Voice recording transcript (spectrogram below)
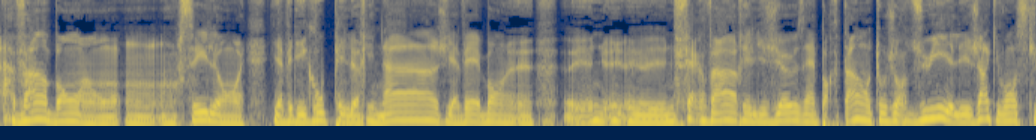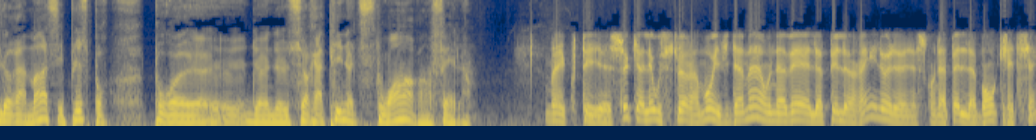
avant, bon, on, on, on sait, là, il y avait des gros pèlerinages, il y avait, bon, euh, une, une, ferveur religieuse importante. Aujourd'hui, les gens qui vont au cyclorama, c'est plus pour, pour de, de se rappeler notre histoire, en fait, là. Ben écoutez, ceux qui allaient au cyclorama, évidemment, on avait le pèlerin, là, ce qu'on appelle le bon chrétien.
